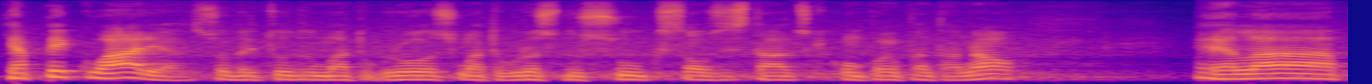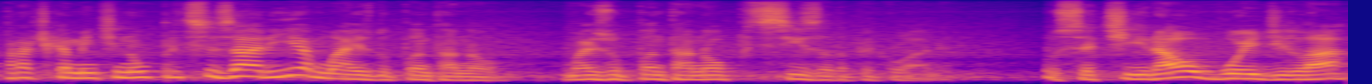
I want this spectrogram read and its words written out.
que a pecuária, sobretudo no Mato Grosso, Mato Grosso do Sul, que são os estados que compõem o Pantanal, ela praticamente não precisaria mais do Pantanal, mas o Pantanal precisa da pecuária. Você tirar o boi de lá,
